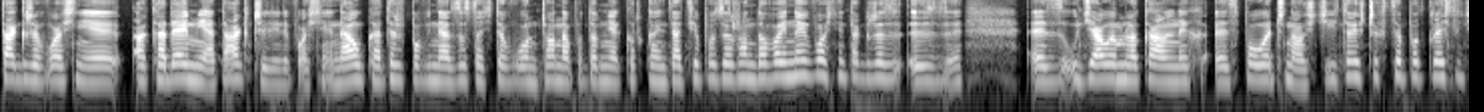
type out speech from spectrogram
także właśnie akademia, tak, czyli właśnie nauka też powinna zostać to włączona, podobnie jak organizacje pozarządowe, no i właśnie także z, z, z udziałem lokalnych e, społeczności. I to jeszcze chcę podkreślić,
